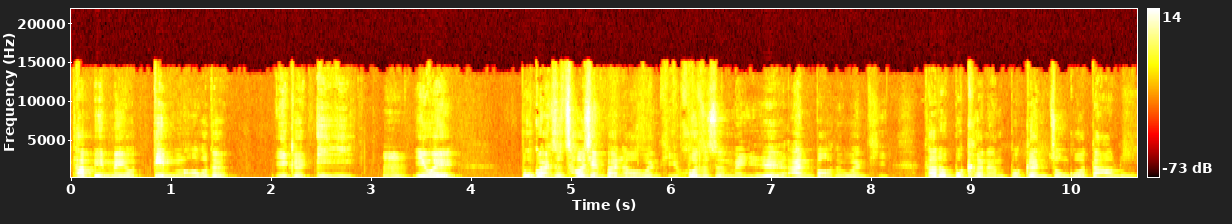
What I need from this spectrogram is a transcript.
它并没有定锚的一个意义，嗯，因为不管是朝鲜半岛的问题，或者是美日安保的问题，他都不可能不跟中国大陆。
